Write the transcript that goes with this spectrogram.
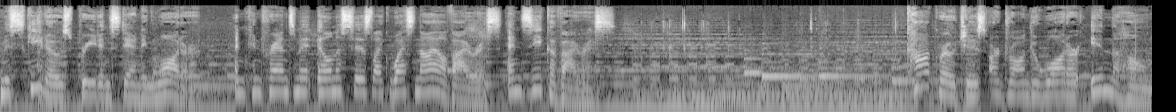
Mosquitoes breed in standing water and can transmit illnesses like West Nile virus and Zika virus. Cockroaches are drawn to water in the home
